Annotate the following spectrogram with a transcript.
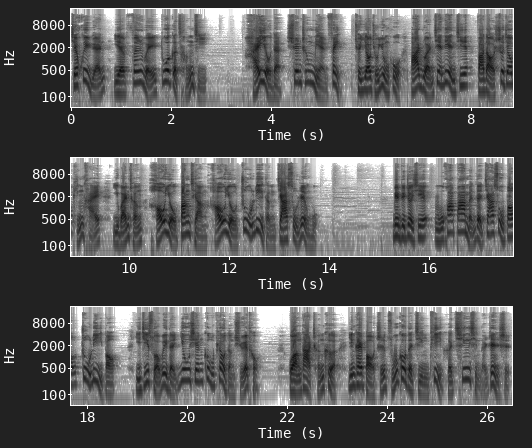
且会员也分为多个层级，还有的宣称免费，却要求用户把软件链接发到社交平台，以完成好友帮抢、好友助力等加速任务。面对这些五花八门的加速包、助力包，以及所谓的优先购票等噱头，广大乘客应该保持足够的警惕和清醒的认识。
